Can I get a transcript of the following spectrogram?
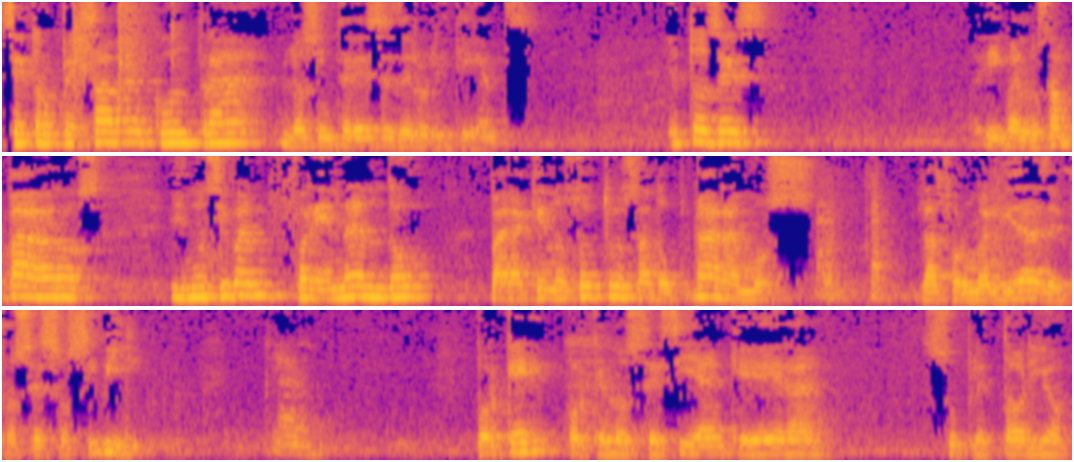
se tropezaban contra los intereses de los litigantes. Entonces, iban los amparos y nos iban frenando para que nosotros adoptáramos las formalidades del proceso civil. Claro. ¿Por qué? Porque nos decían que era supletorio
